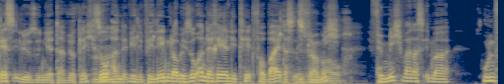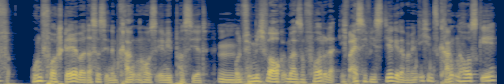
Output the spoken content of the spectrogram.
desillusioniert da wirklich. So Mhm. an, wir, wir leben, glaube ich, so an der Realität vorbei. Das ist Ich für mich, auch. für mich war das immer unv unvorstellbar, dass das in einem Krankenhaus irgendwie passiert. Mhm. Und für mich war auch immer sofort, oder ich weiß nicht, wie es dir geht, aber wenn ich ins Krankenhaus gehe,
